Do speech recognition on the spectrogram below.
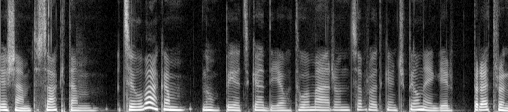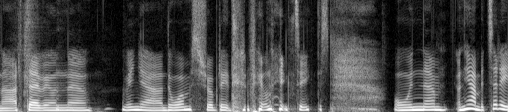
tiešām tu saki tam cilvēkam, nu, pieci gadi jau tomēr, un saproti, ka viņš pilnīgi ir pretrunā ar tevi, un viņa domas šobrīd ir pilnīgi citas. Un, um, un jā, bet arī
